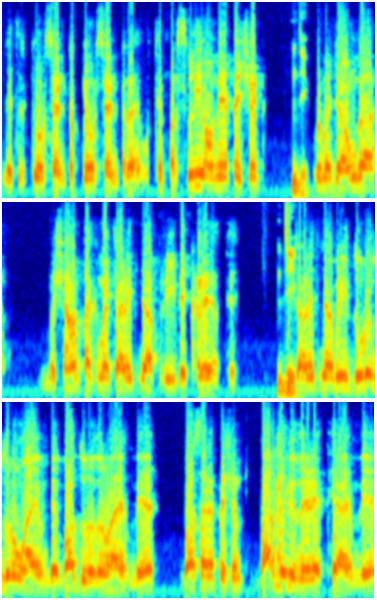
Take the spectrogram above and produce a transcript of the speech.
nature cure centre cure centre ਹੈ। ਉੱਥੇ ਪਰਸਨਲੀ ਆਉਂਦੇ ਆ ਪੇਸ਼ੈਂਟ ਜੀ। ਹੁਣ ਮੈਂ ਜਾਊਂਗਾ ਸ਼ਾਮ ਤੱਕ ਮੈਂ 40 50 ਮਰੀਜ਼ ਦੇਖਣੇ ਆ ਇੱਥੇ। ਜੀ। 40 50 ਮਰੀਜ਼ ਦੂਰੋਂ ਦੂਰੋਂ ਆਏ ਹੁੰਦੇ ਆ, ਬਹੁਤ ਦੂਰੋਂ ਦੂਰੋਂ ਆਏ ਹੁੰਦੇ ਆ। ਬਹੁਤ ਸਾਰੇ ਪੇਸ਼ੈਂਟ ਬਾਹਰਲੇ ਵੀ ਹੁੰਦੇ ਜਿਹੜੇ ਇੱਥੇ ਆਏ ਹੁੰਦੇ ਆ।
